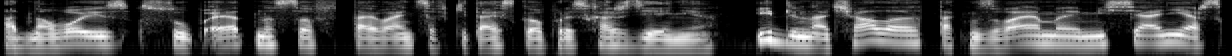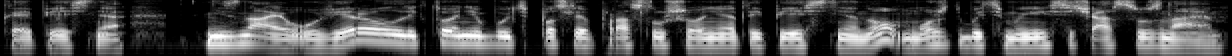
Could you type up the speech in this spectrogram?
одного из субэтносов тайваньцев китайского происхождения. И для начала так называемая миссионерская песня. Не знаю, уверовал ли кто-нибудь после прослушивания этой песни, но, может быть, мы сейчас узнаем.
